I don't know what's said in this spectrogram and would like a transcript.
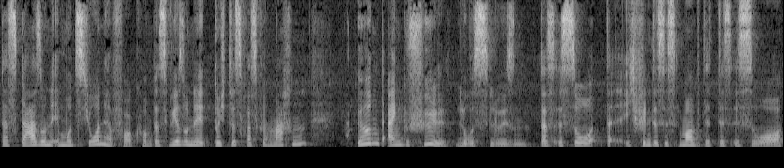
dass da so eine Emotion hervorkommt, dass wir so eine, durch das, was wir machen, irgendein Gefühl loslösen. Das ist so, ich finde, das ist immer, das ist so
